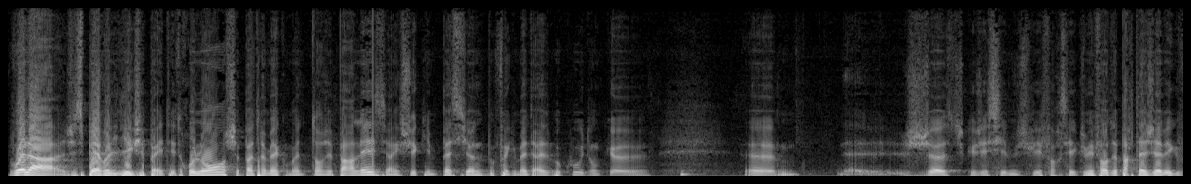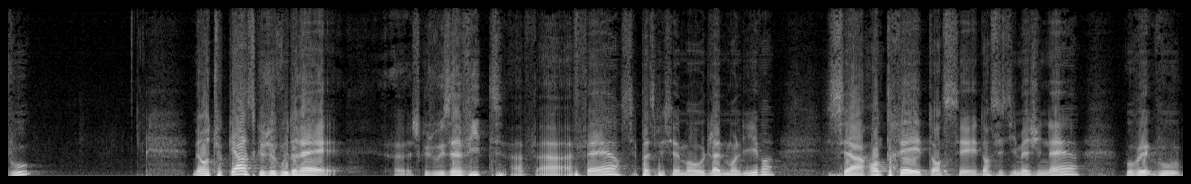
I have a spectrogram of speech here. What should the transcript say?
Voilà, j'espère Olivier que j'ai pas été trop long, je sais pas très bien combien de temps j'ai parlé, c'est un sujet qui me passionne, enfin qui m'intéresse beaucoup, donc euh, euh, ce que j'essaie, je me suis efforcé, que je m'efforce de partager avec vous. Mais en tout cas, ce que je voudrais, euh, ce que je vous invite à, à, faire, c'est pas spécialement au-delà de mon livre, c'est à rentrer dans ces, dans ces imaginaires. Vous,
